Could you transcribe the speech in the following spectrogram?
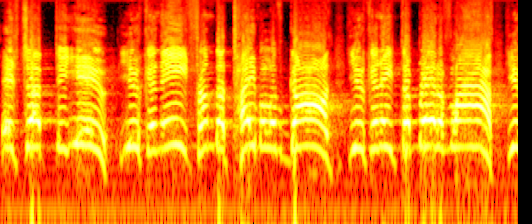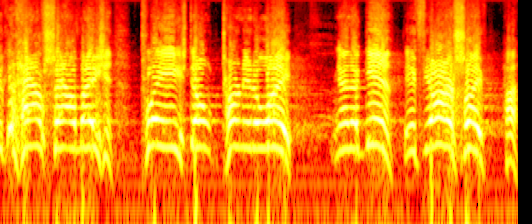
It's up to you. You can eat from the table of God. You can eat the bread of life. You can have salvation. Please don't turn it away. And again, if you are saved, uh,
